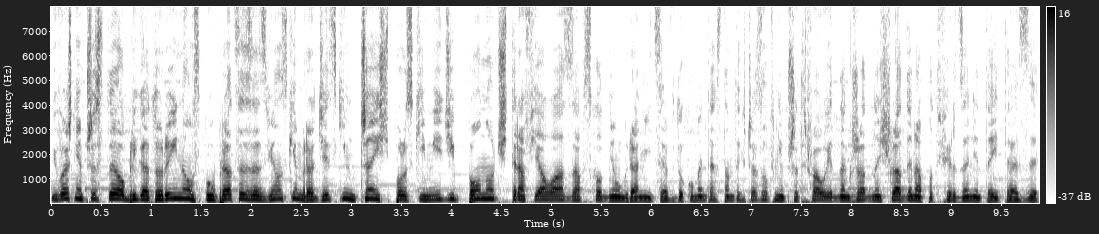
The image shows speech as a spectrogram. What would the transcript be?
I właśnie przez tę obligatoryjną współpracę ze Związkiem Radzieckim część polskiej miedzi ponoć trafiała za wschodnią granicę. W dokumentach z tamtych czasów nie przetrwały jednak żadne ślady na potwierdzenie tej tezy.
